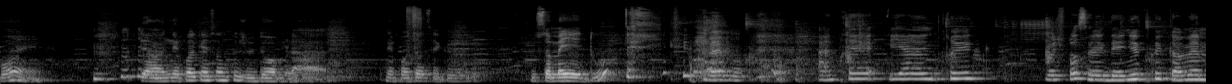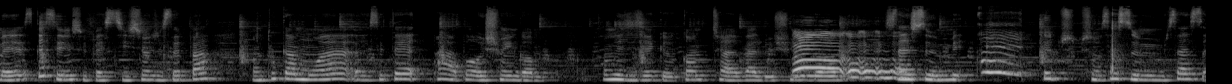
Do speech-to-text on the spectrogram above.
bon, hein, dans n'importe quel sens que je dorme, là, l'important, c'est que le sommeil est doux. Vraiment. Après, il y a un truc. Moi, je pense que c'est le dernier truc quand même. Est-ce que c'est une superstition? Je sais pas. En tout cas, moi, euh, c'était par rapport au chewing-gum. On me disait que quand tu avales le chewing-gum, ça se met. Que tu, genre, ça, se, ça, ça,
